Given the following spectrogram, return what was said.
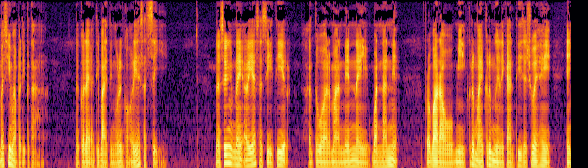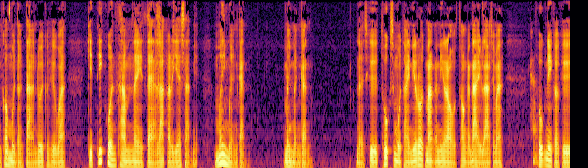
มัชฌิมาปฏิปทาแล้วก็ได้อธิบายถึงเรื่องของอริยสัจสี่นะซึ่งในอริยสัจสี่ที่ตัวมาเน้นในวันนั้นเนี่ย เพราะว่าเรามีเครื่องไม้เครื่องมือในการที่จะช่วยให้เห็นข้อมูลต่างๆ ด้วยก็คือว่า กิจที่ควรทำในแต่ละอริยสัจเนี่ยไม่เหมือนกัน ไม่เหมือนกันนะคือทุกสมุทัยนิโรธมรรคอันนี้เราท่องกันได้อยู่แล้วใช่ไหมทุกนี่ก็คือ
